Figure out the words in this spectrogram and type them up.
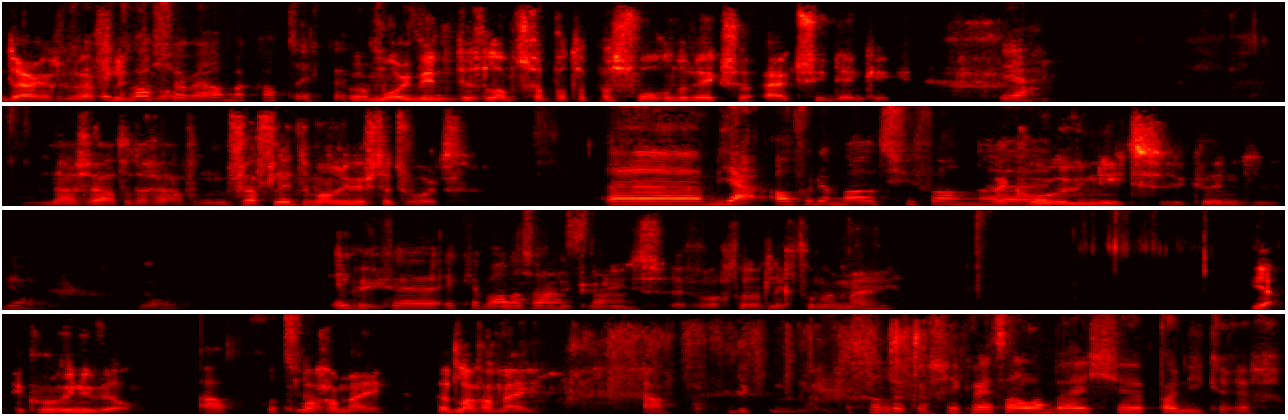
daar is mevrouw ik Flinteman. was er wel, maar ik had... Ik... Een mooi winters landschap wat er pas volgende week zo uitziet, denk ik. Ja. Na zaterdagavond. Mevrouw Flinteman, u heeft het woord. Um, ja, over de motie van. Uh, ik hoor u niet. Ik, weet. Ja, wel. Ik, hey, uh, ik heb alles aanstaan. Even wachten, dat ligt dan aan mij. Ja, ik hoor u nu wel. Oh, goed. Het lag aan mij. Het lag aan mij. Oh, gelukkig. Ik werd al een beetje paniekerig.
